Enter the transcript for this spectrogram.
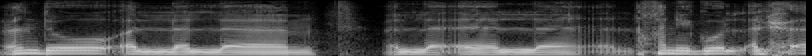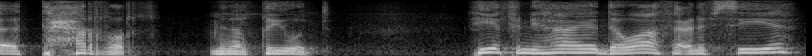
عنده ال ال ال خلينا نقول التحرر من القيود. هي في النهاية دوافع نفسية.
